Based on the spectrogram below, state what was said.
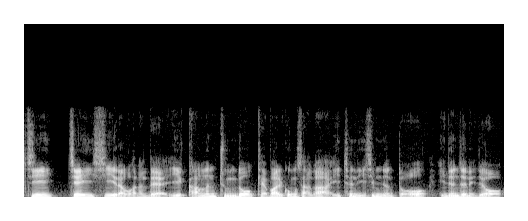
GJC라고 하는데 이 강원중도개발공사가 2020년도 2년 전이죠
